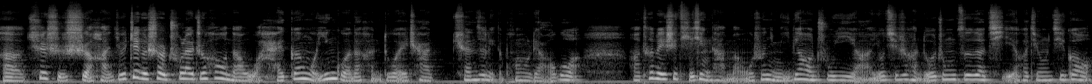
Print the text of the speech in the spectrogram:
呃，确实是哈，因为这个事儿出来之后呢，我还跟我英国的很多 HR 圈子里的朋友聊过。啊，特别是提醒他们，我说你们一定要注意啊，尤其是很多中资的企业和金融机构，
